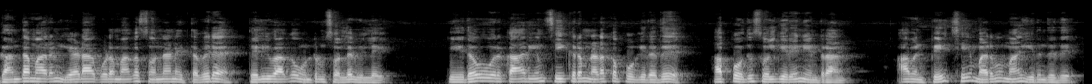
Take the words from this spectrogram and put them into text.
கந்தமாறன் ஏடாகூடமாக சொன்னானே தவிர தெளிவாக ஒன்றும் சொல்லவில்லை. ஏதோ ஒரு காரியம் சீக்கிரம் நடக்கப் போகிறது. அப்போது சொல்கிறேன் என்றான். அவன் பேச்சே மர்மமாய் இருந்தது.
